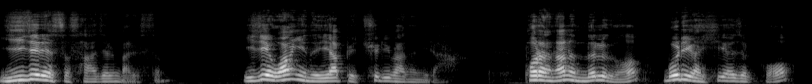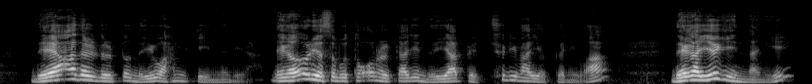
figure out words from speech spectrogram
2절에서 4절 말씀. 이제 왕이 너희 앞에 출입하느니라. 보라 나는 늙어 머리가 휘어졌고 내 아들들도 너희와 함께 있느니라. 내가 어려서부터 오늘까지 너희 앞에 출입하였거니와 내가 여기 있나니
